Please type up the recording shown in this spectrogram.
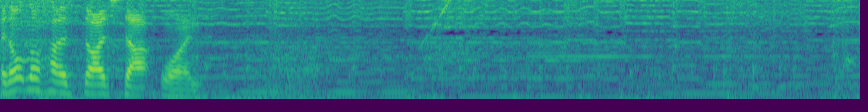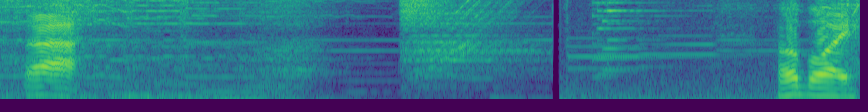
I don't know how to dodge that one. Ah. Oh boy.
